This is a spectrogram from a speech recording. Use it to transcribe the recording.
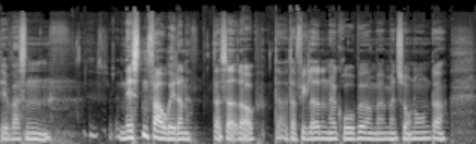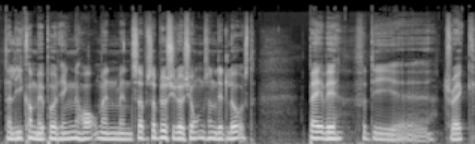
det var sådan næsten favoritterne der sad derop, der, der fik lavet den her gruppe, og man, man så nogen, der, der lige kom med på et hængende hår, men, men så, så blev situationen sådan lidt låst bagved, fordi øh, Trek,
